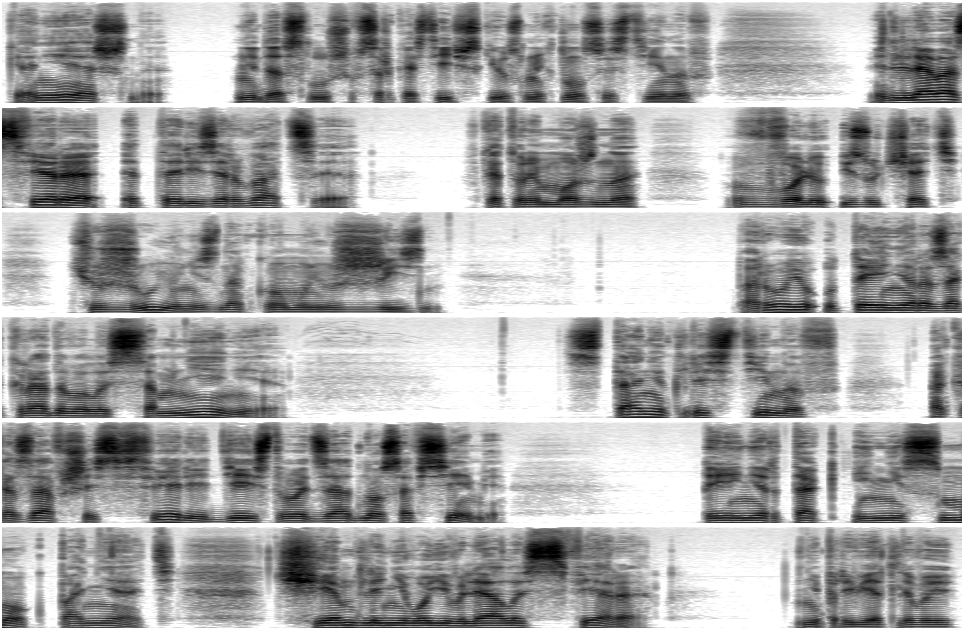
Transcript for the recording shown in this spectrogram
«Конечно», — недослушав, саркастически усмехнулся Стинов. «Ведь для вас сфера — это резервация, в которой можно в волю изучать чужую незнакомую жизнь». Порою у Тейнера закрадывалось сомнение — Станет ли Стинов, оказавшись в сфере, действовать заодно со всеми? Тейнер так и не смог понять, чем для него являлась сфера, неприветливой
